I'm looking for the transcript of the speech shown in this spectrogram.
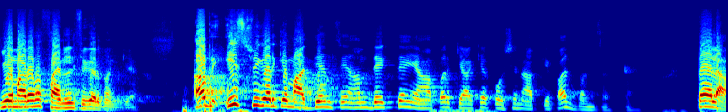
ये हमारे पास फाइनल फिगर बन गया। अब इस फिगर के माध्यम से हम देखते हैं यहाँ पर क्या क्या क्वेश्चन आपके पास बन सकता है। पहला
